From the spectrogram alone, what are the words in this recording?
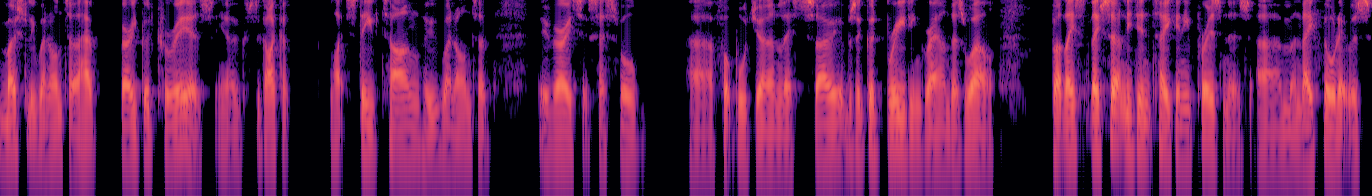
mostly went on to have very good careers. You know, a guy like Steve Tongue who went on to be a very successful uh, football journalist. So it was a good breeding ground as well but they they certainly didn't take any prisoners, um, and they thought it was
